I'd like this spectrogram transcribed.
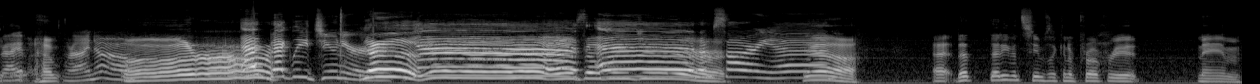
right have- i know uh, Ed Begley Jr. Yeah, yeah, yeah, yeah, yeah, Ed Yes, Begley Ed, I'm Jr.. sorry, Ed. Yeah, uh, that that even seems like an appropriate name.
